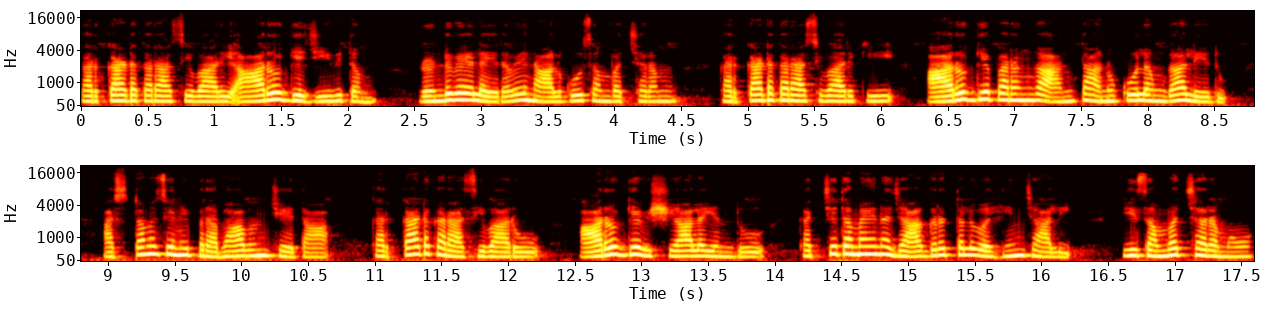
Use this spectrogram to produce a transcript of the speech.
కర్కాటక రాశి వారి ఆరోగ్య జీవితం రెండు వేల ఇరవై నాలుగు సంవత్సరం. కర్కాటక రాశి వారికి ఆరోగ్యపరంగా అంత అనుకూలంగా లేదు. అష్టమ శని ప్రభావం చేత కర్కాటక రాశి వారు ఆరోగ్య విషయాలయందు ఖచ్చితమైన జాగ్రత్తలు వహించాలి. ఈ సంవత్సరము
